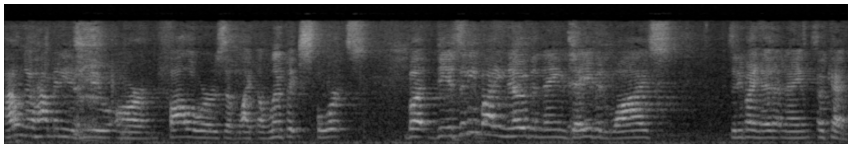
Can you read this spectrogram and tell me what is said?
I don't know how many of you are followers of like Olympic sports, but does anybody know the name David Wise? Does anybody know that name? Okay.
